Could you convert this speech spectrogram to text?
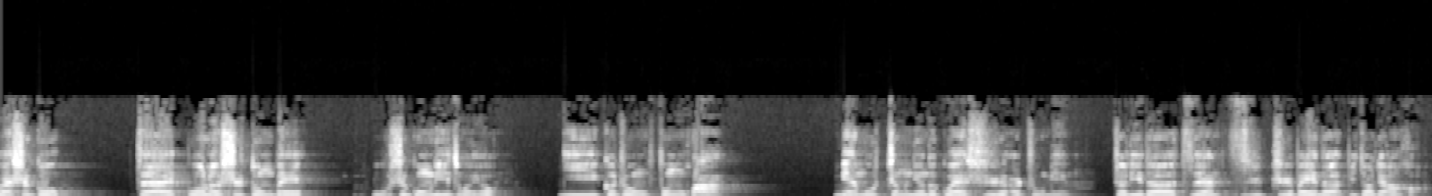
怪石沟在博乐市东北五十公里左右，以各种风化、面目狰狞的怪石而著名。这里的自然植植被呢比较良好，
